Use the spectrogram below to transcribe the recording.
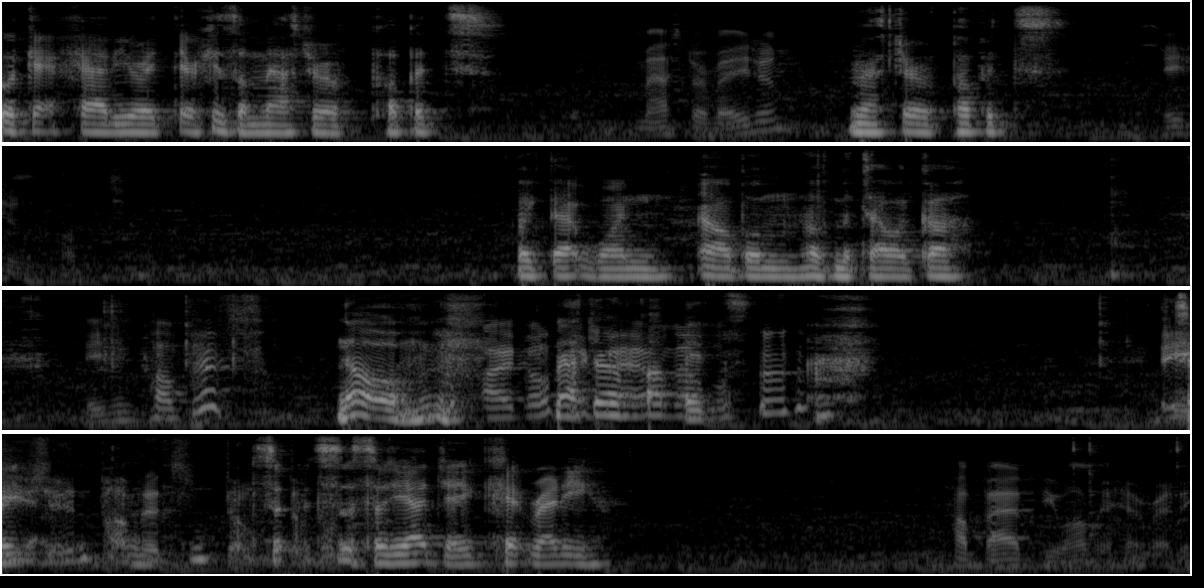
Look at Hattie right there. He's a master of puppets. Master of Asian? Master of puppets. Asian puppet. Like that one album of Metallica. Asian puppets? No. Master of puppets. So- Asian puppets. Dum, So, so, so yeah, Jake, get ready. How bad do you want me to hit ready?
